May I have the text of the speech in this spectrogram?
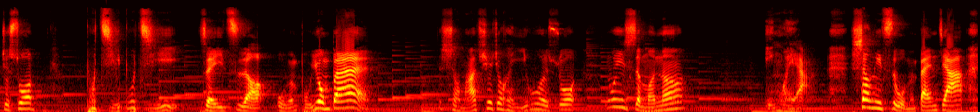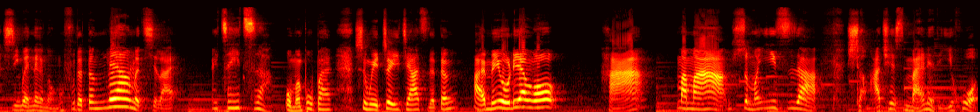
就说：“不急，不急，这一次啊，我们不用搬。”小麻雀就很疑惑的说：“为什么呢？因为啊，上一次我们搬家是因为那个农夫的灯亮了起来，哎，这一次啊，我们不搬是因为这一家子的灯还没有亮哦。”哈，妈妈什么意思啊？小麻雀是满脸的疑惑，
